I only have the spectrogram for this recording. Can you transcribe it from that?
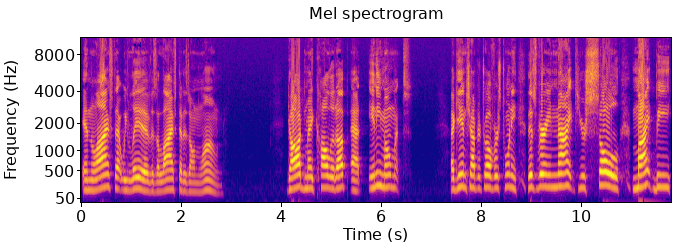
In life that we live is a life that is on loan. God may call it up at any moment. Again, chapter 12, verse 20, this very night your soul might be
